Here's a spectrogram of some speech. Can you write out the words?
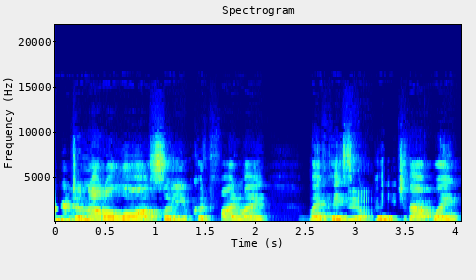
under Donato Law, so you could find my my Facebook yeah. page that way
